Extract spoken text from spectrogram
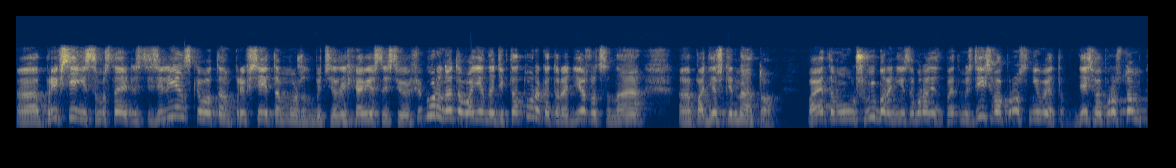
Э, при всей несамостоятельности Зеленского, там, при всей, там, может быть, легковесности его фигуры, но это военная диктатура, которая держится на э, поддержке НАТО. Поэтому уж выборы не изобразят. Поэтому здесь вопрос не в этом. Здесь вопрос в том,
